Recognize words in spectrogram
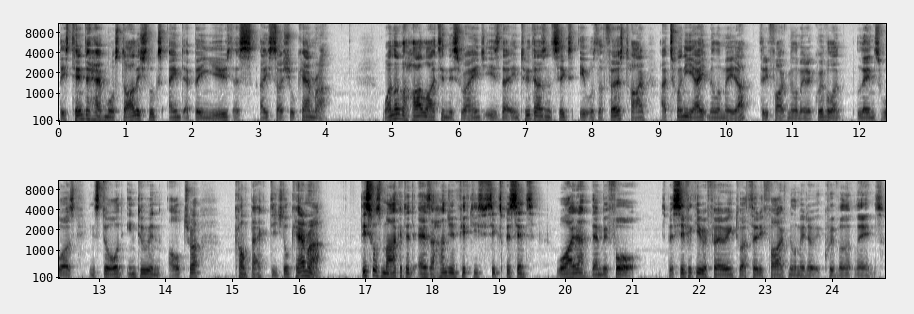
These tend to have more stylish looks aimed at being used as a social camera. One of the highlights in this range is that in 2006 it was the first time a 28mm, 35mm equivalent lens was installed into an ultra compact digital camera. This was marketed as 156% wider than before, specifically referring to a 35mm equivalent lens.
